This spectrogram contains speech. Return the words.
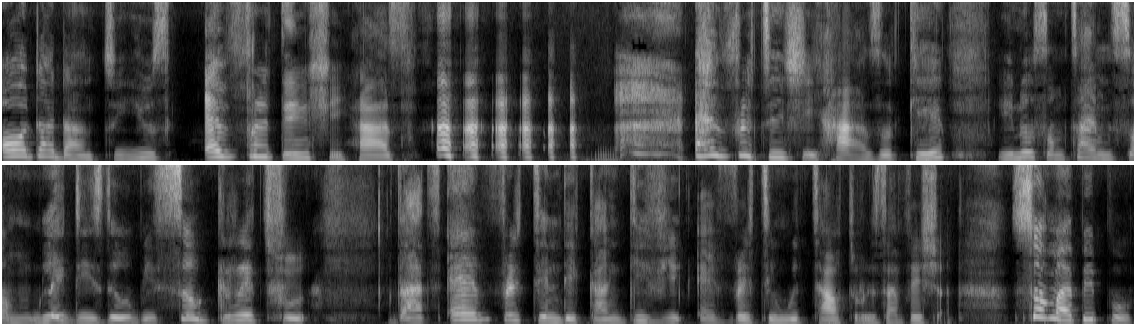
other than to use everything she has everything she has okay you know sometimes some ladies they will be so grateful that everything they can give you everything without reservation so my people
